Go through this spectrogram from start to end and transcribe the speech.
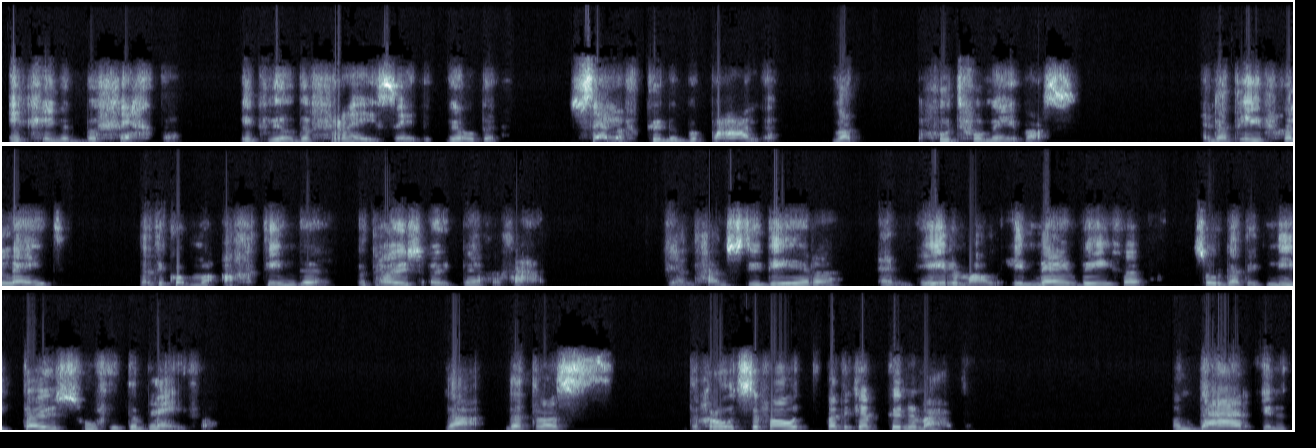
Ik ging het bevechten. Ik wilde vrij zijn. Ik wilde zelf kunnen bepalen wat goed voor mij was. En dat heeft geleid dat ik op mijn achttiende het huis uit ben gegaan. Ik ben gaan studeren en helemaal in Nijmegen, zodat ik niet thuis hoefde te blijven. Nou, dat was de grootste fout wat ik heb kunnen maken. Want daar in het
